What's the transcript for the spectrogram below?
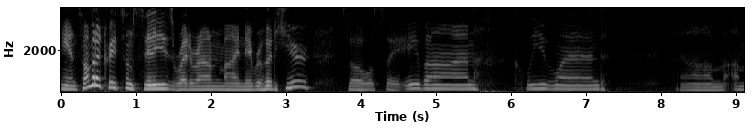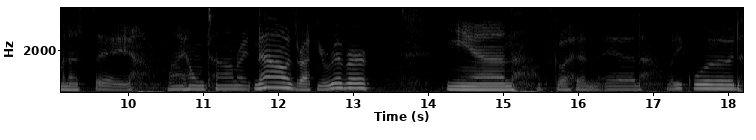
And so I'm going to create some cities right around my neighborhood here. So we'll say Avon, Cleveland. Um, I'm going to say my hometown right now is Rocky River. And let's go ahead and add Lakewood.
